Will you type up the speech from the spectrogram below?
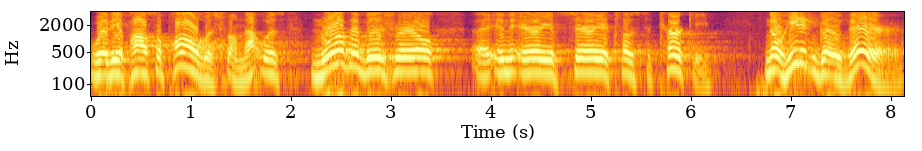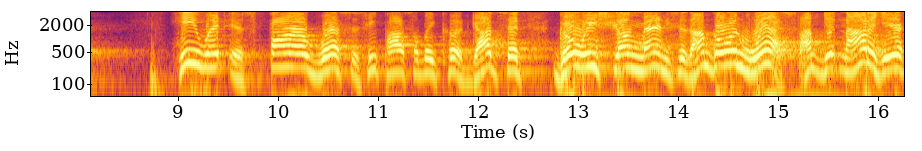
where the Apostle Paul was from. That was north of Israel, uh, in the area of Syria, close to Turkey. No, he didn't go there. He went as far west as he possibly could. God said, Go east, young man. He says, I'm going west. I'm getting out of here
